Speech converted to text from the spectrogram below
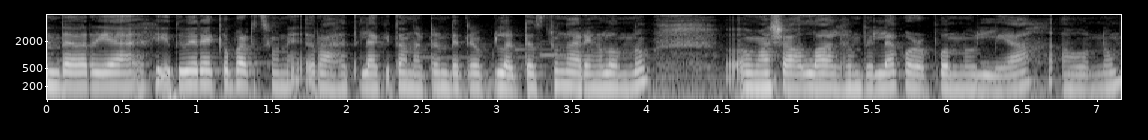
എന്താ പറയുക ഇതുവരെയൊക്കെ പഠിച്ചോണ് റാഹത്തിലാക്കി തന്നിട്ടുണ്ട്. എന്റെ ബ്ലഡ് ടെസ്റ്റും കാര്യങ്ങളൊന്നും മാഷാ അല്ലാ അലഹമില്ല കുഴപ്പമൊന്നുമില്ല ഒന്നും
